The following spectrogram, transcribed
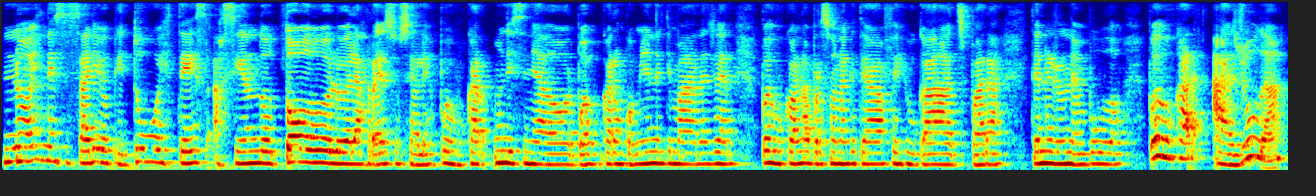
No es necesario que tú estés haciendo todo lo de las redes sociales. Puedes buscar un diseñador, puedes buscar un community manager, puedes buscar una persona que te haga Facebook Ads para tener un embudo. Puedes buscar ayuda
